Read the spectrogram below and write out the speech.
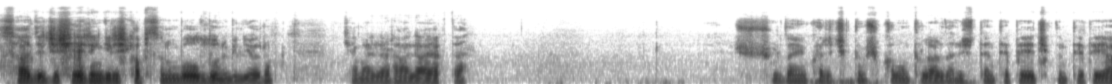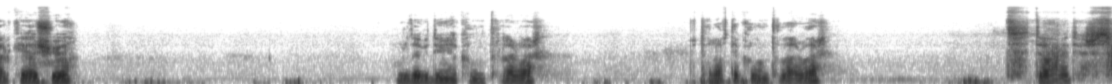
Sadece şehrin giriş kapısının bu olduğunu biliyorum. Kemerler hala ayakta. Şuradan yukarı çıktım şu kalıntılardan üstten tepeye çıktım. Tepeyi arkaya aşıyor. Burada bir dünya kalıntılar var. Bu tarafta kalıntılar var. Devam ediyoruz.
